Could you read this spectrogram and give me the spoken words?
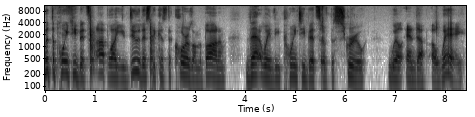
put the pointy bits up while you do this because the coro's on the bottom. That way the pointy bits of the screw will end up away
